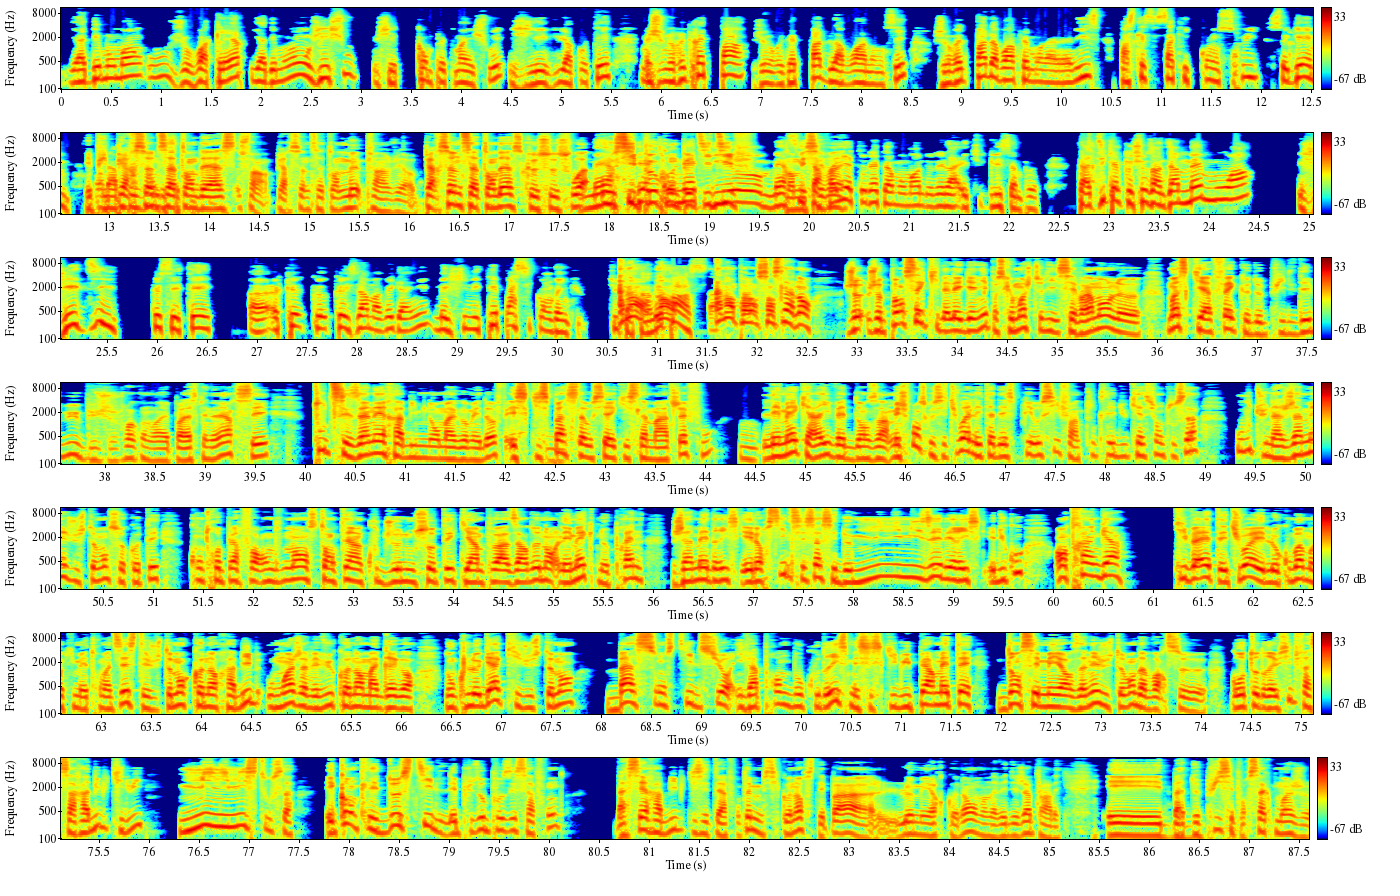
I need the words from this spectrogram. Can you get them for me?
il y a des moments où je vois clair, il y a des moments où j'échoue. J'ai complètement échoué, j'ai vu à côté, mais je ne regrette pas, je ne regrette pas de l'avoir annoncé, je ne regrette pas d'avoir fait mon analyse, parce que c'est ça qui construit ce game. Et puis personne s'attendait à, ce- enfin personne s'attendait, enfin je veux dire, personne s'attendait à ce que ce soit Merci aussi peu honnête, compétitif. Guillaume. Merci, Non, mais t'as c'est vrai. être honnête à un moment donné là et tu glisses un peu. Tu as dit quelque chose en disant, même moi, j'ai dit que c'était euh, que, que, que Islam avait gagné, mais je n'étais pas si convaincu. Tu Ah non, non. pas ça. Ah non, pas dans ce sens-là, non. Je, je pensais qu'il allait gagner parce que moi je te dis, c'est vraiment le, moi ce qui a fait que depuis le début, puis je crois qu'on en avait parlé la semaine dernière, c'est toutes ces années Rabim Nurmagomedov et ce qui se Mm. passe là aussi avec Islam Makhachev où Mm. les mecs arrivent à être dans un, mais je pense que c'est tu vois l'état d'esprit aussi, enfin toute l'éducation, tout ça, où tu n'as jamais justement ce côté contre-performance, tenter un coup de genou sauté qui est un peu hasardeux. Non, les mecs ne prennent jamais de risques et leur style c'est ça, c'est de minimiser les risques. Et du coup, entre un gars qui va être, et tu vois, et le combat, moi, qui m'avait traumatisé, c'était justement Conor Habib, où moi, j'avais vu Conor McGregor. Donc, le gars qui, justement, base son style sur, il va prendre beaucoup de risques, mais c'est ce qui lui permettait, dans ses meilleures années, justement, d'avoir ce gros taux de réussite face à Habib, qui, lui, minimise tout ça. Et quand les deux styles les plus opposés s'affrontent, bah, c'est Habib qui s'était affronté, même si Conor, c'était pas le meilleur Conor, on en avait déjà parlé. Et, bah, depuis, c'est pour ça que moi, je,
